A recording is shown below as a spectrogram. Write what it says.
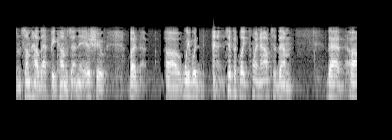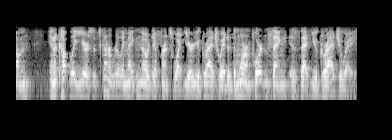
and somehow that becomes an issue. But uh, we would typically point out to them that um, in a couple of years, it's going to really make no difference what year you graduated. The more important thing is that you graduate,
